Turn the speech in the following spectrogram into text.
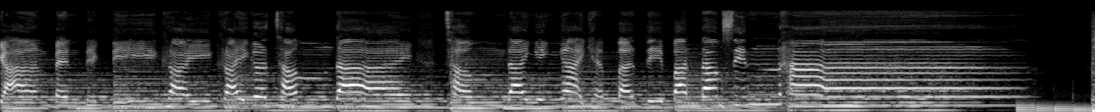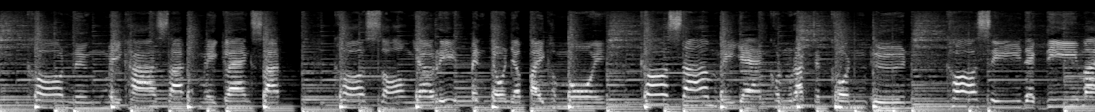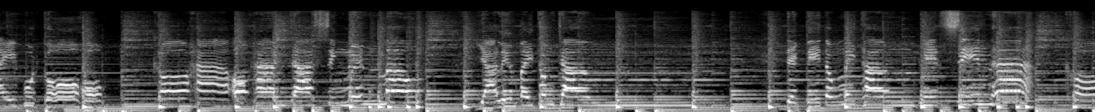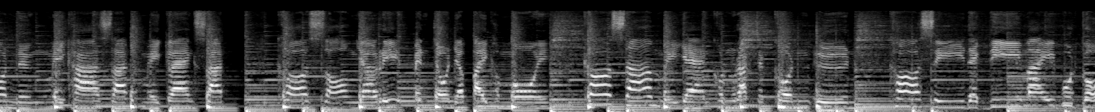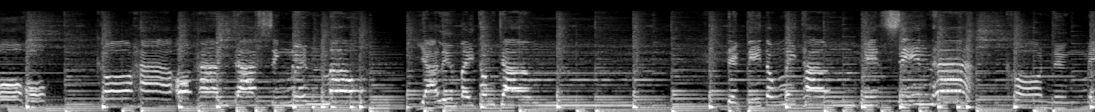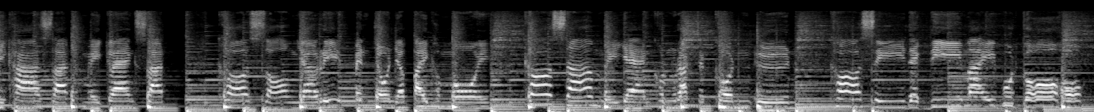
การเป็นเด็กดีใครใครก็ทำได้ ทำได้ง่ายๆ แค่ปฏิบัติตามสินห้าข้อหนึ่งไม่ฆ่าสัตว์ ไม่แกล้งสัตว์ ข้อสองอย่าริเป็นโจรอย่าไปขโมย ข้อสามไม่แย่งคนรักจากคนอื่น ข้อสี่เด็กดีไม่พูดโก ลืมไปท่องจำ เด็กดีต้องไม่ทำผิดศีลห้าข้อหนึ่งไม่ฆ่าสัตว์ไม่แกล้งสัตว์ ข้อสองอย่าริเป็นโจรอย่าไปขโมย ข้อสามไม่แย่งคนรักจากคนอื่น ข้อสี่เด็กดีไม่พูดโกหก ข้อห้าออก ฆ่าสัตว์ไม่แกล้งสัตว์ ข้อสองอย่าริเป็นโจรอย่าไปขโมย ข้อสามไม่แย่งคนรักจากคนอื่น ข้อสี่เด็กดีไม่พูดโกหกข้อห้าออก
